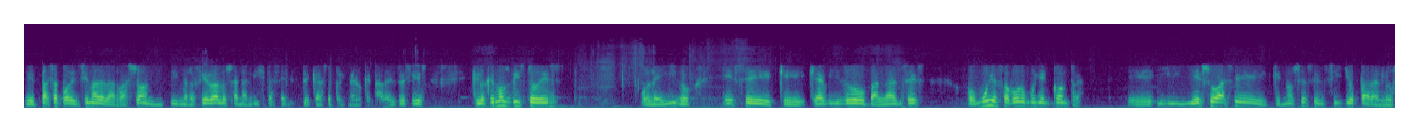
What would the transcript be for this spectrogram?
eh, pasa por encima de la razón, y me refiero a los analistas en este caso primero que nada. Es decir, que lo que hemos visto es, o leído, es eh, que, ha habido balances o muy a favor o muy en contra. Eh, y, eso hace que no sea sencillo para los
